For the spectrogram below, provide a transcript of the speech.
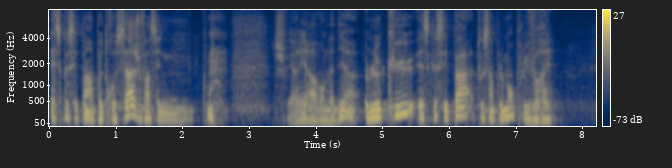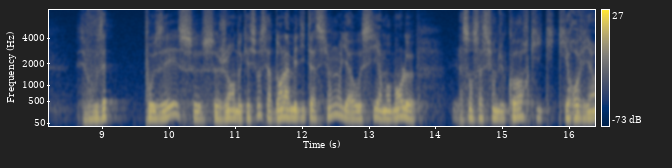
est-ce que c'est pas un peu trop sage? Enfin, c'est une. Je vais rire avant de la dire. Le cul, est-ce que c'est pas tout simplement plus vrai? Vous vous êtes posé ce, genre de questions? C'est-à-dire, dans la méditation, il y a aussi un moment le, la sensation du corps qui, qui, revient,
